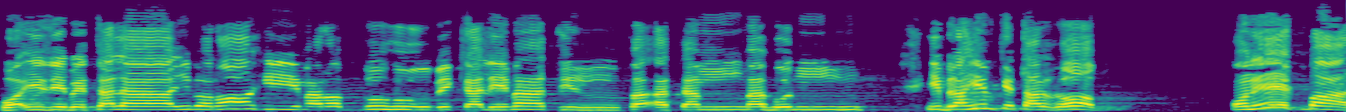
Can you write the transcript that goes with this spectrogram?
وَإِذِ ابْتَلَى إِبْرَاهِيمَ رَبُّهُ بِكَلِمَاتٍ فَأَتَمَّهُنَّ ইব্রাহিমকে তার রব অনেকবার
